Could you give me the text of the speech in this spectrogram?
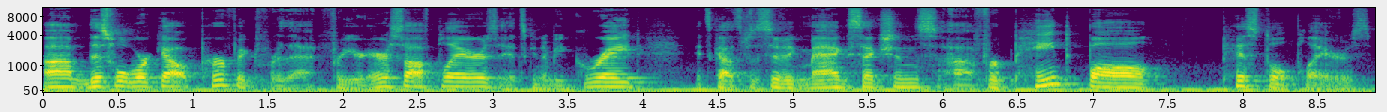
Um, this will work out perfect for that. For your airsoft players, it's going to be great. It's got specific mag sections. Uh, for paintball pistol players,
